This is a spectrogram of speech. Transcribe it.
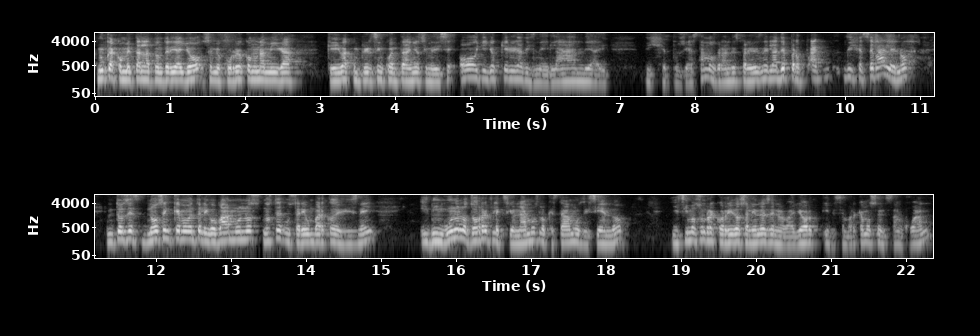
nunca cometan la tontería. Yo se me ocurrió con una amiga que iba a cumplir 50 años y me dice, oye, yo quiero ir a Disneylandia. Y dije, pues ya estamos grandes para ir a Disneylandia, pero ah, dije, se vale, ¿no? Entonces, no sé en qué momento le digo, vámonos, ¿no te gustaría un barco de Disney? Y ninguno de los dos reflexionamos lo que estábamos diciendo. Hicimos un recorrido saliendo desde Nueva York y desembarcamos en San Juan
